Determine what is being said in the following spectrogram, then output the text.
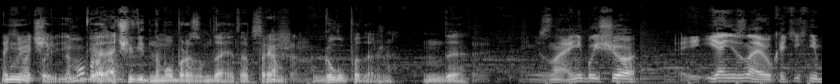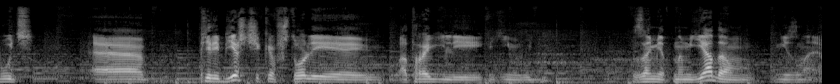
таким Ну, очевидным образом. Очевидным образом, да, это Совершенно. прям глупо даже. Да. Не знаю, они бы еще, я не знаю, каких-нибудь э, перебежчиков, что ли, отравили каким-нибудь заметным ядом, не знаю.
